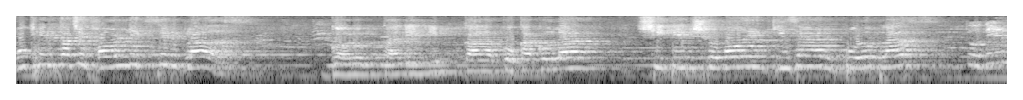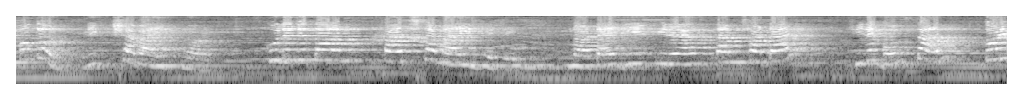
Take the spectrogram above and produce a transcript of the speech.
মুখের কাছে হরলিক্সের গ্লাস গরমকালে লিমকা কোকা কোলা শীতের সময় গিজার পোড়ো প্লাস তোদের মতন রিক্সা বাইক নয়। স্কুলে যেতাম পাঁচটা মাইল হেঁটে। নটায় গিয়ে ফিরে আসতাম ছটায়। ফিরে বসতাম তোরে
